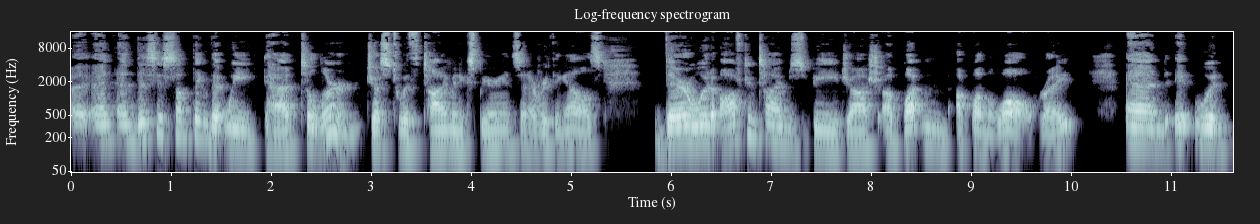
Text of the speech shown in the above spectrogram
uh, and and this is something that we had to learn just with time and experience and everything else there would oftentimes be josh a button up on the wall right and it would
